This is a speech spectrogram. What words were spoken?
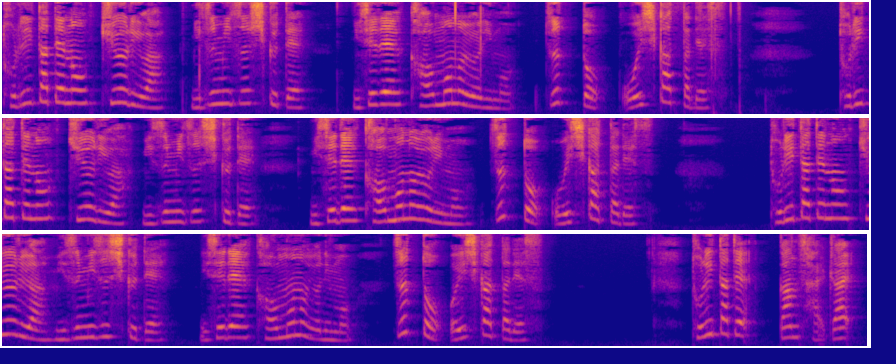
取りたてのきゅうりはみずみずしくて、店で買うものよりもずっと美味しかったです。取りたてのきゅうりはみずみずしくて、店で買うものよりもずっと美味しかったです。取りたてのきゅうりはみずみずしくて、店で買うものよりもずっと美味しかったです。取りたて、刚采摘。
